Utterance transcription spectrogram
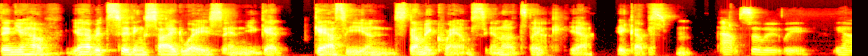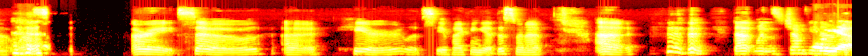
then you have you have it sitting sideways and you get gassy and stomach cramps. You know, it's like, yeah, hiccups. Mm. Absolutely. Yeah. Well, all right. So uh here, let's see if I can get this one up. Uh that one's jumping. Oh, yeah.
